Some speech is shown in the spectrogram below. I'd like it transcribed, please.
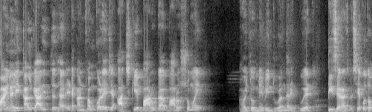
ফাইনালি কালকে আদিত্য স্যার এটা কনফার্ম করে যে আজকে বারোটা, বারোর সময়, হয়তো মেবি ধুরন্ধারের টু এর টিজার আসবে। সে কোথাও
